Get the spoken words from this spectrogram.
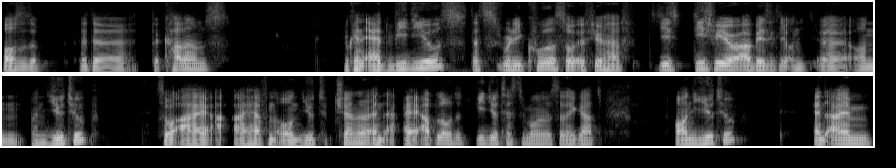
also the the the columns you can add videos. That's really cool. So if you have these these videos are basically on uh, on on YouTube. So I I have an own YouTube channel and I uploaded video testimonials that I got on YouTube, and I'm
